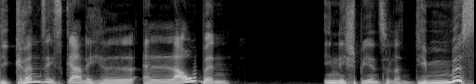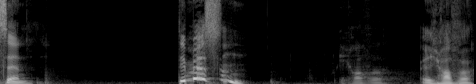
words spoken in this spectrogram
die können sich's gar nicht erlauben, ihn nicht spielen zu lassen. Die müssen. Die müssen. Ich hoffe. Ich hoffe.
